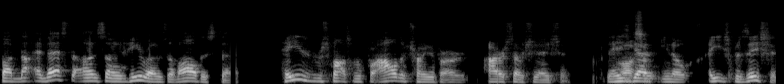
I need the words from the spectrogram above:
phenom- and that's the unsung heroes of all this stuff. He's responsible for all the training for our, our association. And he's Awesome. got you know each position.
